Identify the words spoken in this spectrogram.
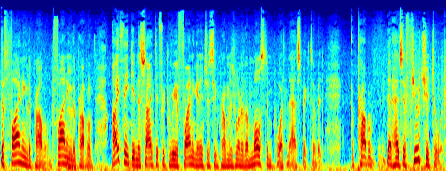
defining the problem, finding the problem. I think in the scientific career, finding an interesting problem is one of the most important aspects of it. A problem that has a future to it,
